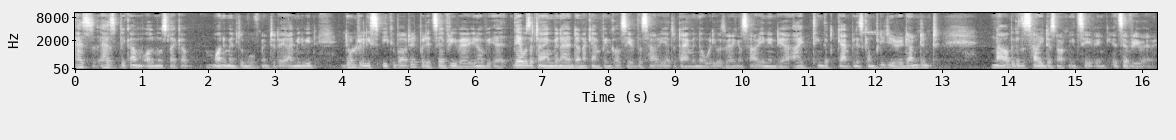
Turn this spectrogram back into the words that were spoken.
has has become almost like a monumental movement today. I mean, we don't really speak about it, but it's everywhere. You know, we, uh, there was a time when I had done a campaign called Save the Sari at a time when nobody was wearing a sari in India. I think that campaign is completely redundant now because the sari does not need saving. It's everywhere,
